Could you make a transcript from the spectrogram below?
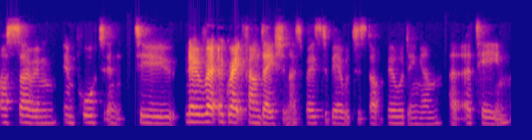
are so Im- important to you know re- a great foundation i suppose to be able to start building um, a, a, team.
